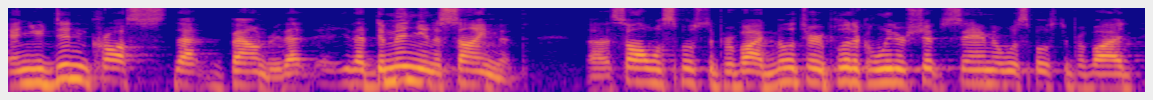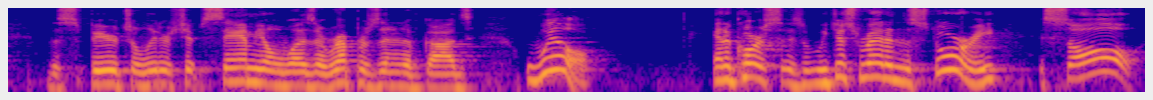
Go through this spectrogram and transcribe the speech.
and you didn't cross that boundary, that, that dominion assignment. Uh, Saul was supposed to provide military political leadership, Samuel was supposed to provide the spiritual leadership. Samuel was a representative of God's will. And of course, as we just read in the story, Saul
